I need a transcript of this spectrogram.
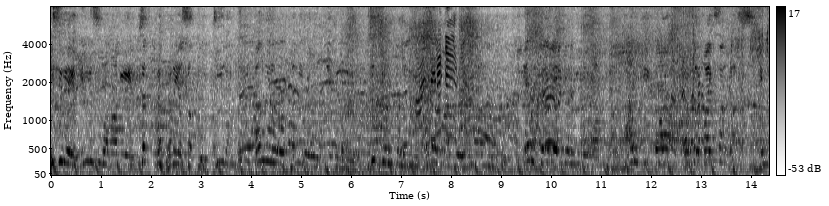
ಉಸಿರೇ ನಿಲ್ಲಿಸುವ ಹಾಗೆ ಚಕ್ರ ಪ್ರಮೆಯ ಸತ್ತು ಜೀವ ನಿಮ್ಮ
